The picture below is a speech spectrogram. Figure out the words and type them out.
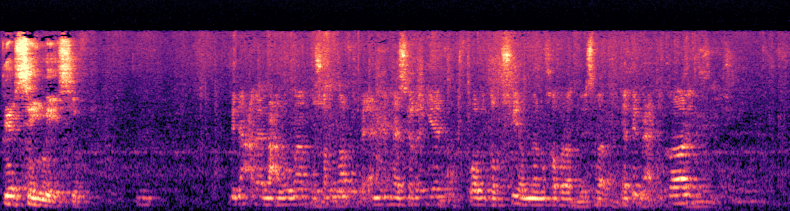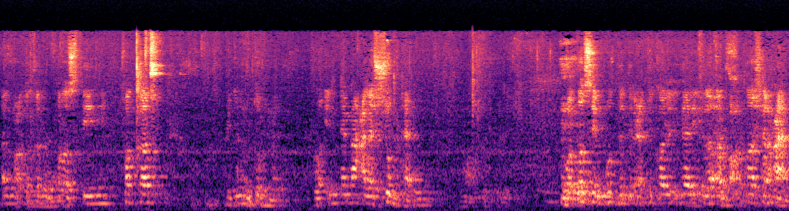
per sei mesi. بناء على معلومات تصنف بانها سريه وبتوصيه من المخابرات الاسرائيليه يتم اعتقال المعتقل الفلسطيني فقط بدون تهمه وانما على الشبهه وتصل مده الاعتقال الاداري الى 14 عام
